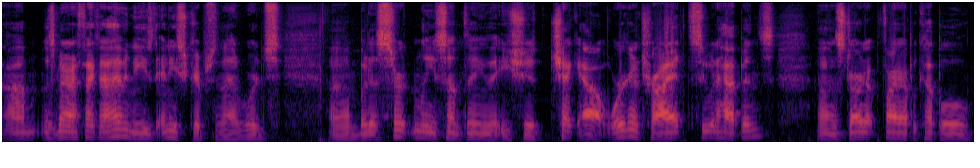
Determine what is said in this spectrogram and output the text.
Um, as a matter of fact, I haven't used any scripts in AdWords. Um, but it's certainly something that you should check out. We're going to try it, see what happens uh, start up, fire up a couple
